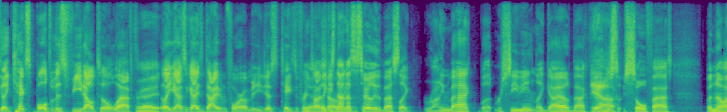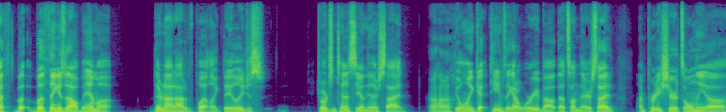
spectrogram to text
like kicks both of his feet out to the left, Right. Like as the guy's diving for him, and he just takes it for a Yeah, touchdown. like he's not necessarily the best like running back, but receiving like guy out of the backfield, Yeah. just so fast. But no, I th- but but the thing is, with Alabama, they're not out of the play. Like they literally just Georgia and Tennessee on the other side. Uh huh. The only get teams they got to worry about that's on their side. I'm pretty sure it's only uh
